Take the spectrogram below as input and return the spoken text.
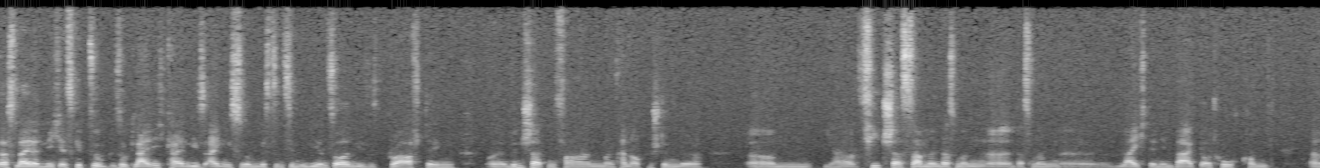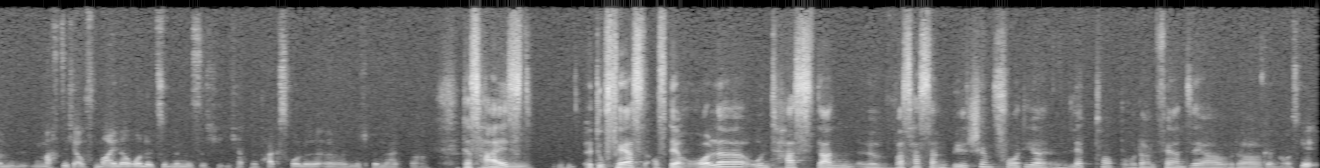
das leider nicht. Es gibt so, so Kleinigkeiten, die es eigentlich so ein bisschen simulieren sollen, dieses Crafting oder Windschatten fahren. Man kann auch bestimmte ähm, ja, Features sammeln, dass man, äh, dass man äh, leicht in den Berg dort hochkommt. Ähm, macht sich auf meiner Rolle zumindest, ich, ich habe eine Taxrolle äh, nicht bemerkbar. Das heißt, äh, du fährst auf der Rolle und hast dann, äh, was hast du an Bildschirm vor dir? Ein Laptop oder ein Fernseher oder? Genau, es geht,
